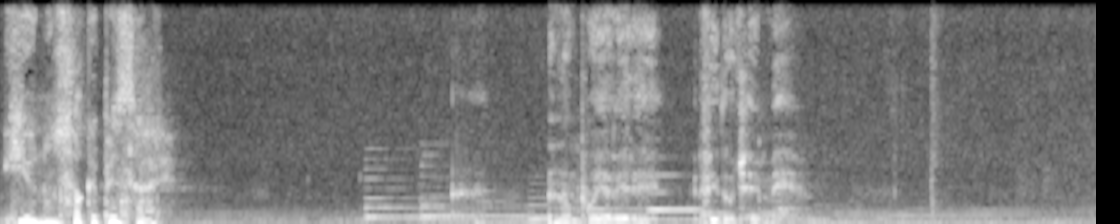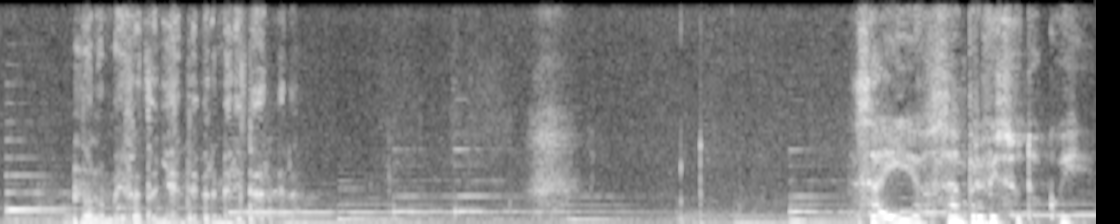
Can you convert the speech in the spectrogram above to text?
io non so che pensare. Non puoi avere fiducia in me. Non ho mai fatto niente per meritarmela. Sai, io ho sempre vissuto qui.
